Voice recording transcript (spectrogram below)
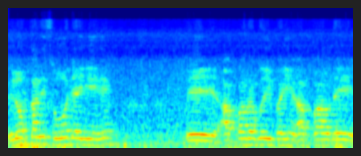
ਵੀ ਲੋਕਾਂ ਦੀ ਸੋਚ ਆਈ ਇਹ। ਤੇ ਆਪਾਂ ਦਾ ਕੋਈ ਬਈ ਆਪਾਂ ਉਹਦੇ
